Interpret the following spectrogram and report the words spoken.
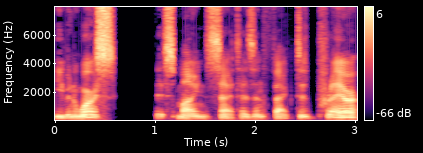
Even worse, this mindset has infected prayer.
